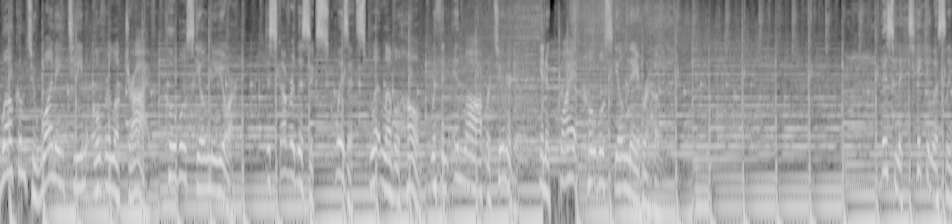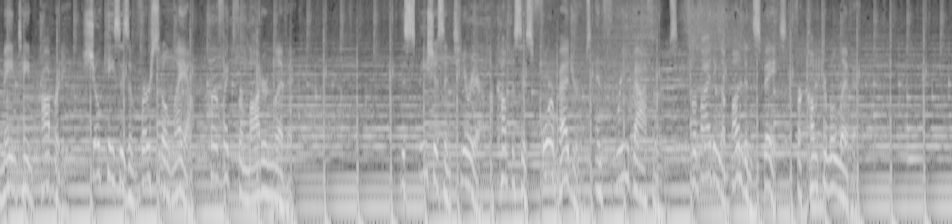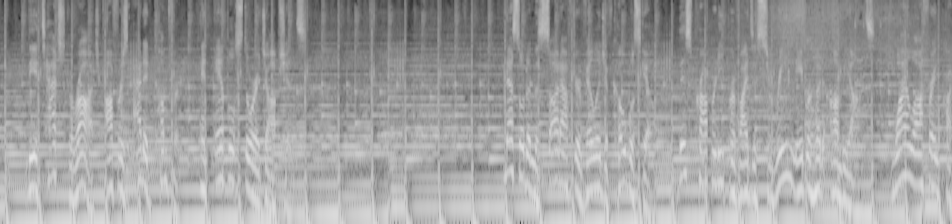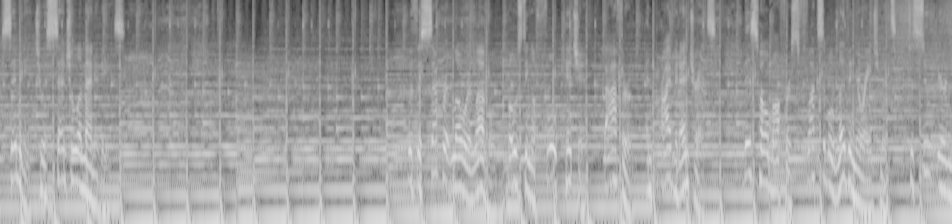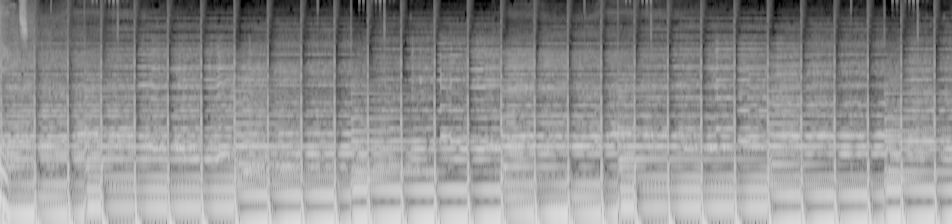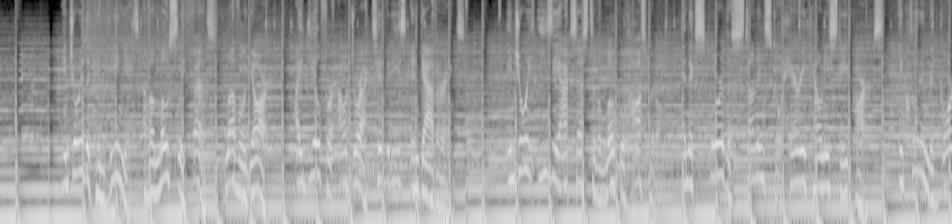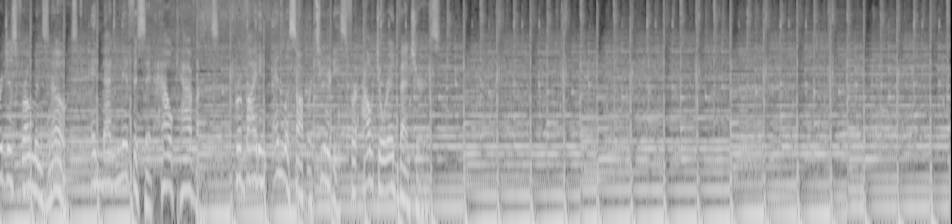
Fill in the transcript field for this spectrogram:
Welcome to 118 Overlook Drive, Cobleskill, New York. Discover this exquisite split-level home with an in-law opportunity in a quiet Cobleskill neighborhood. This meticulously maintained property showcases a versatile layout perfect for modern living. The spacious interior encompasses four bedrooms and three bathrooms, providing abundant space for comfortable living. The attached garage offers added comfort and ample storage options. Nestled in the sought-after village of Cobleskill, this property provides a serene neighborhood ambiance while offering proximity to essential amenities. With a separate lower level boasting a full kitchen, bathroom, and private entrance, this home offers flexible living arrangements to suit your needs. Enjoy the convenience of a mostly fenced, level yard, ideal for outdoor activities and gatherings. Enjoy easy access to the local hospital and explore the stunning Schoharie County State Parks, including the gorgeous Vroman's Nose and magnificent Howe Caverns, providing endless opportunities for outdoor adventures.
